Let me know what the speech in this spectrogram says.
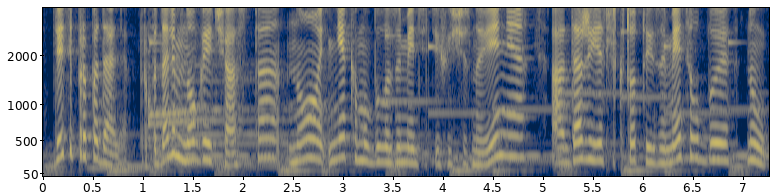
Дети пропадали. Пропадали много и часто, но некому было заметить их исчезновение. А даже если кто-то и заметил бы, ну,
